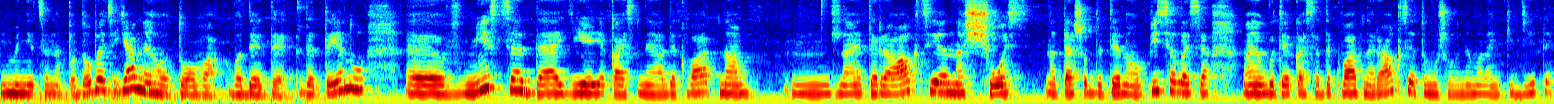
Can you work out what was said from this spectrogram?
і мені це не подобається. Я не готова водити дитину е, в місце, де є якась неадекватна, знаєте, реакція на щось. На те, щоб дитина опісялася, має бути якась адекватна реакція, тому що вони маленькі діти.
